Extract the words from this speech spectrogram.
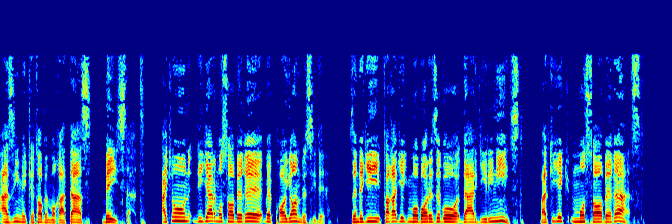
عظیم کتاب مقدس بیستد. اکنون دیگر مسابقه به پایان رسیده. زندگی فقط یک مبارزه و درگیری نیست بلکه یک مسابقه است.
